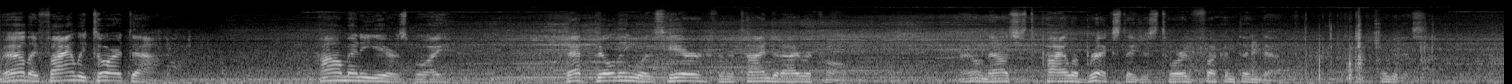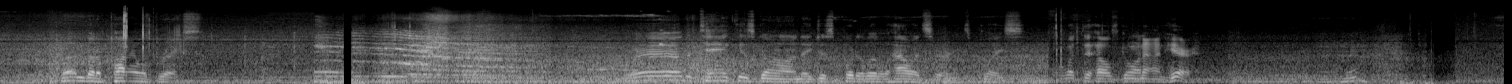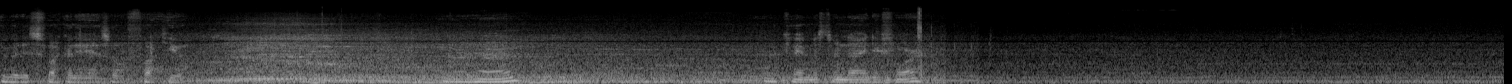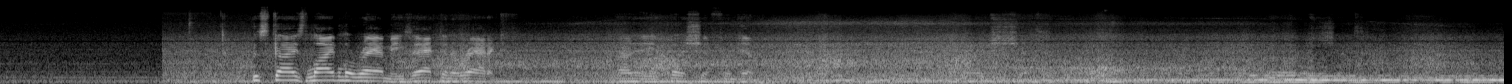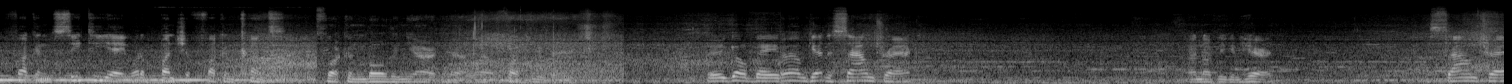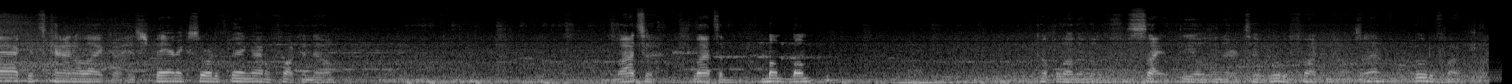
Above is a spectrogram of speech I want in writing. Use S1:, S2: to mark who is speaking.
S1: Well, they finally tore it down. How many years, boy? That building was here for the time that I recall. Well, now it's just a pile of bricks. They just tore the fucking thing down. Look at this. Nothing but a pile of bricks. Well, the tank is gone. They just put a little howitzer in its place. What the hell's going on here? Mm-hmm. Look at this fucking asshole. Fuck you. Uh-huh. Okay, Mr. 94. This guy's liable to ram me. He's acting erratic. Not any bullshit from him. Fucking CTA, what a bunch of fucking cunts. Fucking Bolden Yard, yeah, well, fuck you, baby. There you go, babe. Well, I'm getting a soundtrack. I don't know if you can hear it. A soundtrack, it's kind of like a Hispanic sort of thing. I don't fucking know. Lots of, lots of bump bump. A couple other little sight deals in there too. Who the fuck knows, huh? Who the fuck knows?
